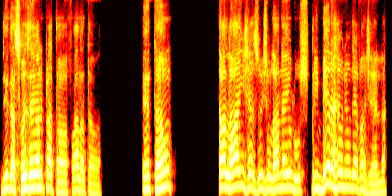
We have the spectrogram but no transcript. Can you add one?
digo as coisas aí olho para tal. Fala tal. Então, Está lá em Jesus Lar, Neio Lúcio. Primeira reunião de evangelho, né?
